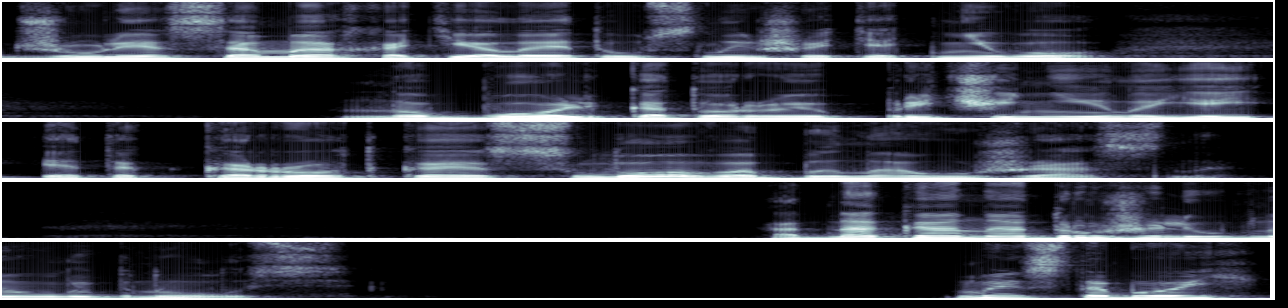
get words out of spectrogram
Джулия сама хотела это услышать от него, но боль, которую причинило ей это короткое слово, была ужасна. Однако она дружелюбно улыбнулась. «Мы с тобой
